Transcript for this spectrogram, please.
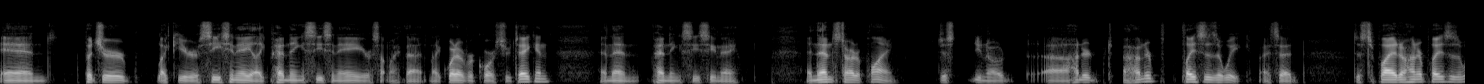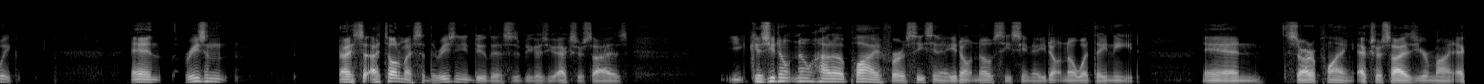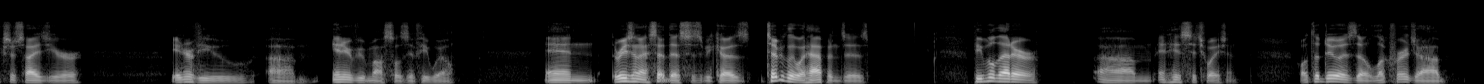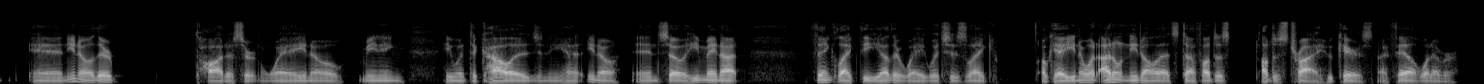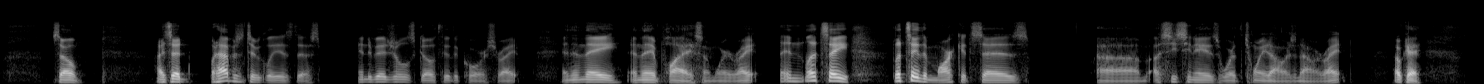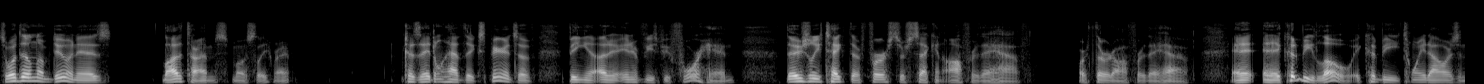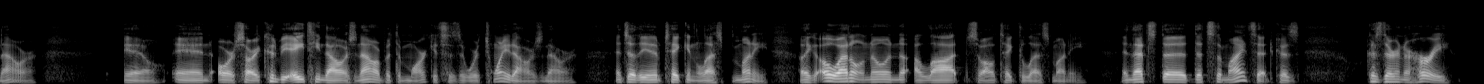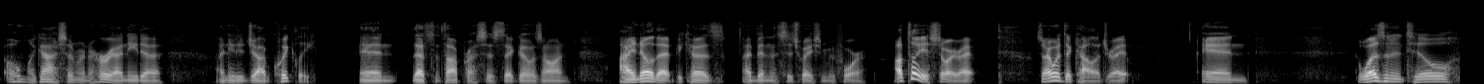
and put your like your CCNA, like pending CCNA or something like that, like whatever course you're taking, and then pending CCNA, and then start applying. Just you know, uh, 100 100 places a week. I said, just apply to 100 places a week. And reason I I told him, I said, the reason you do this is because you exercise because you, you, don't know how to apply for a CCNA. You don't know CCNA. You don't know what they need. And start applying. Exercise your mind. Exercise your interview um, interview muscles, if you will. And the reason I said this is because typically what happens is people that are um, in his situation, what they'll do is they'll look for a job, and you know they're taught a certain way, you know, meaning he went to college and he had, you know, and so he may not think like the other way, which is like, okay, you know what? I don't need all that stuff. I'll just I'll just try. Who cares? I fail, whatever. So I said, what happens typically is this: individuals go through the course, right, and then they and they apply somewhere, right? And let's say let's say the market says um, a CCNA is worth twenty dollars an hour, right? Okay, so what they'll end up doing is a lot of times, mostly, right? Because they don't have the experience of being in other interviews beforehand, they usually take the first or second offer they have or third offer they have and it, and it could be low it could be $20 an hour you know and or sorry it could be $18 an hour but the market says they're worth $20 an hour and so they end up taking less money. Like, oh, I don't know a lot, so I'll take the less money, and that's the that's the mindset because because they're in a hurry. Oh my gosh, I'm in a hurry. I need a I need a job quickly, and that's the thought process that goes on. I know that because I've been in a situation before. I'll tell you a story, right? So I went to college, right? And it wasn't until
